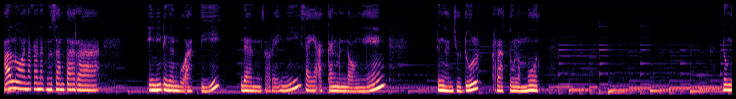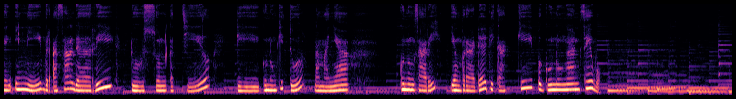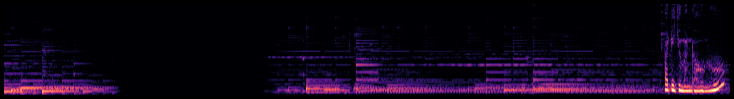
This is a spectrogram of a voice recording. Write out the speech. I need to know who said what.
Speaker 1: Halo anak-anak Nusantara. Ini dengan Bu Ati dan sore ini saya akan mendongeng dengan judul Ratu Lemut. Dongeng ini berasal dari dusun kecil di Gunung Kidul namanya Gunung Sari yang berada di kaki pegunungan Sewu. Pada zaman dahulu,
